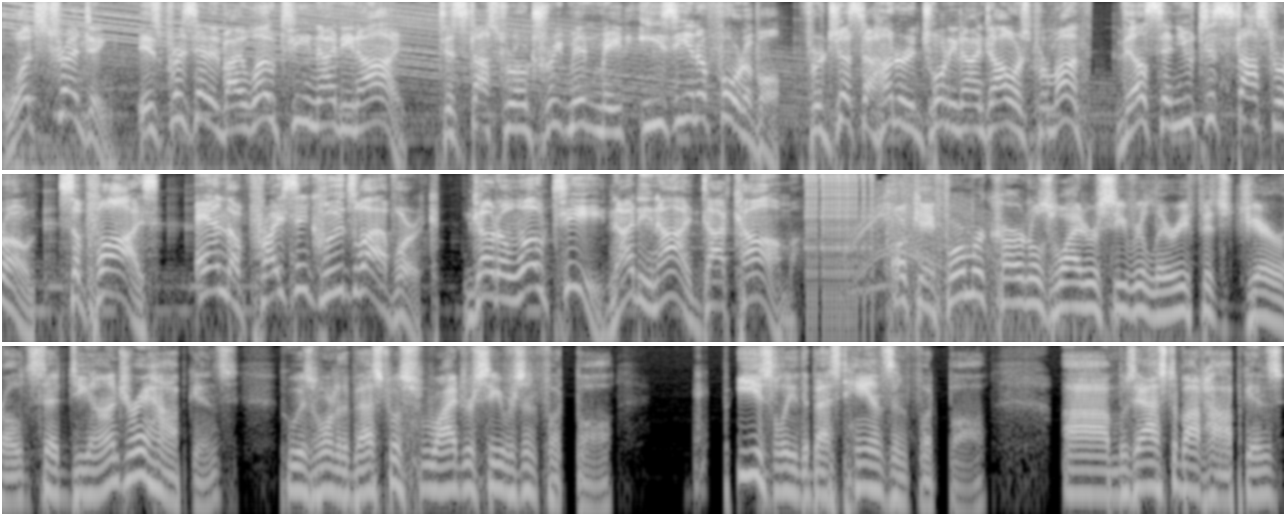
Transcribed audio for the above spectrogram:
What's Trending is presented by Low T99. Testosterone treatment made easy and affordable. For just $129 per month, they'll send you testosterone, supplies, and the price includes lab work. Go to lowt99.com. Okay, former Cardinals wide receiver Larry Fitzgerald said DeAndre Hopkins, who is one of the best wide receivers in football, easily the best hands in football, um, was asked about Hopkins,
